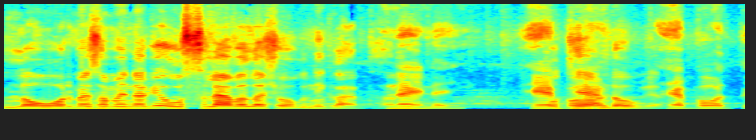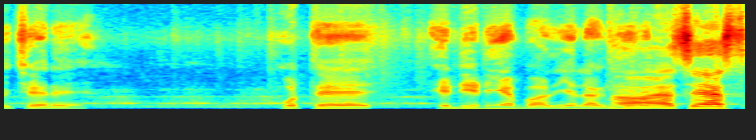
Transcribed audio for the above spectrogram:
ਲਾਹੌਰ ਮੈਂ ਸਮਝਣਾ ਕਿ ਉਸ ਲੈਵਲ ਦਾ ਸ਼ੌਕ ਨਹੀਂ ਕਰਦਾ ਨਹੀਂ ਨਹੀਂ। ਇਹ ਉੱਥੇ ਬਹੁਤ- end ਹੋ ਗਿਆ। ਇਹ ਬਹੁਤ ਪਿੱਛੇ ਨੇ। ਉੱਥੇ ਇੰਡੀਆ ਦੀਆਂ ਬਾਜ਼ੀਆਂ ਲੱਗਦੀਆਂ ਹਾਂ ਐਸੇ ਐਸ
